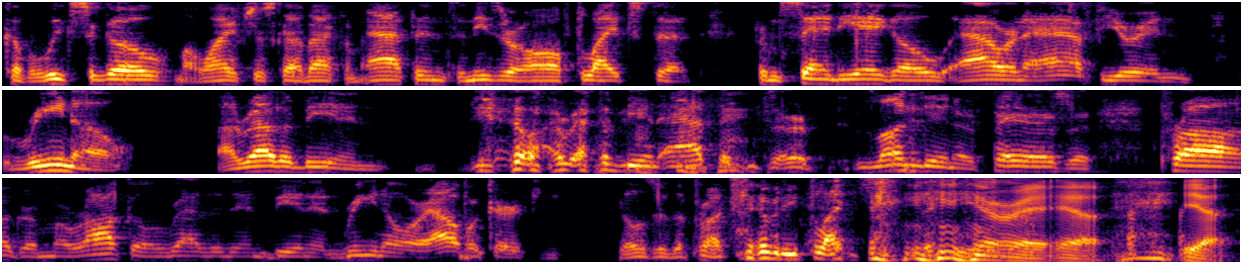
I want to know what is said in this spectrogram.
couple weeks ago. My wife just got back from Athens, and these are all flights that from San Diego, hour and a half. You're in Reno. I'd rather be in You know, I'd rather be in Athens or London or Paris or Prague or Morocco rather than being in Reno or Albuquerque. Those are the proximity flights. yeah, right. Yeah, yeah.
